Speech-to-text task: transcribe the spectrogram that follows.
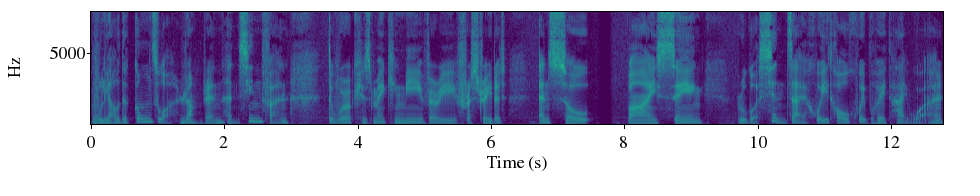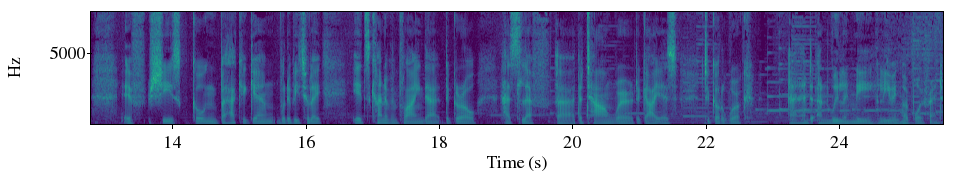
无聊的工作让人很心烦. The work is making me very frustrated. And so by saying 如果现在回头会不会太晚? If she's going back again, would it be too late? It's kind of implying that the girl has left uh, the town where the guy is to go to work and unwillingly leaving her boyfriend.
